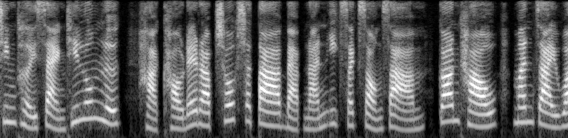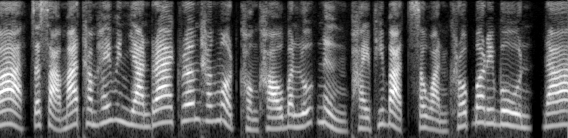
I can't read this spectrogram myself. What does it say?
ชิงเผยแสงที่ลุ่มลึก หากเขาได้รับโชคชะตาแบบนั้นอีกสักสองสามก้อนเขา มั่นใจว่าจะสามารถทำให้วิญญาณแรกเริ่มทั้งหมดของเขาบรรลุหนึ่งภัยพิบัติสวรรค์ครบบริบูรณ์ได้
